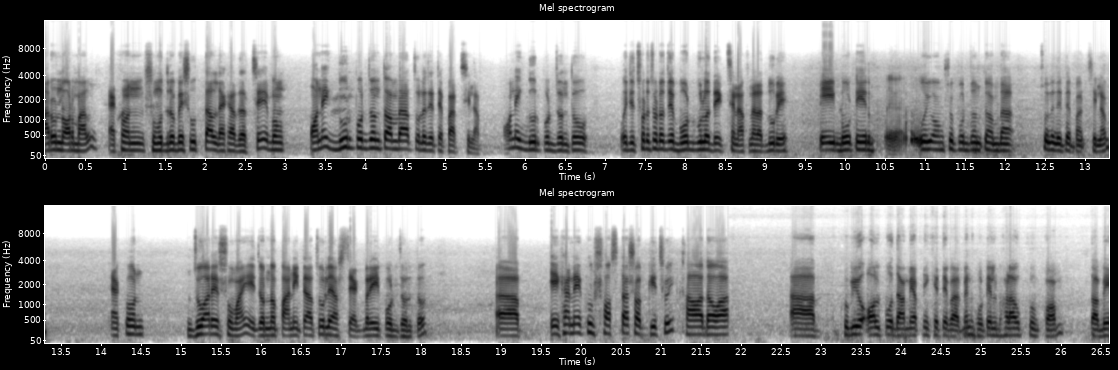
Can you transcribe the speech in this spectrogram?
আরও নর্মাল এখন সমুদ্র বেশ উত্তাল দেখা যাচ্ছে এবং অনেক দূর পর্যন্ত আমরা চলে যেতে পারছিলাম। অনেক দূর পর্যন্ত ওই যে ছোট ছোট যে বোটগুলো দেখছেন আপনারা দূরে, এই বোটের ওই অংশ পর্যন্ত আমরা চলে যেতে পারছিলাম। এখন জোয়ারের সময় এই জন্য পানিটা চলে আসছে একবার এই পর্যন্ত। এখানে খুব সস্তা সব কিছুই খাওয়া দাওয়া খুবই অল্প দামে আপনি খেতে পারবেন। হোটেল ভাড়াও খুব কম, তবে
